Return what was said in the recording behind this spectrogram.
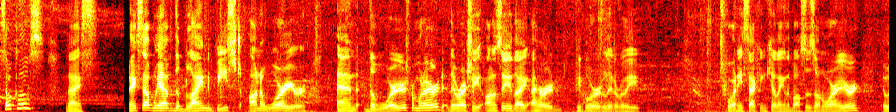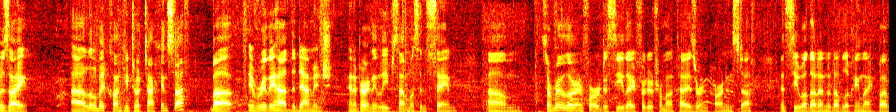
So close. Nice. Next up, we have the Blind Beast on a Warrior. And the Warriors, from what I heard, they were actually, honestly, like, I heard people were literally 20 second killing the bosses on Warrior. It was, like, a little bit clunky to attack and stuff, but it really had the damage. And apparently Leap Slam was insane. Um, so I'm really looking forward to see, like, footage from Alkaizer and Karn and stuff, and see what that ended up looking like. But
